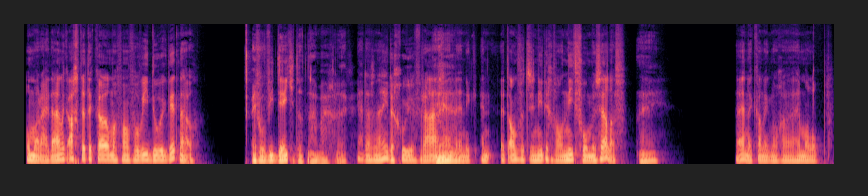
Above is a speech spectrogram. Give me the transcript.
om er uiteindelijk achter te komen van voor wie doe ik dit nou? En voor wie deed je dat nou eigenlijk? Ja, dat is een hele goede vraag. En, en, ik, en het antwoord is in ieder geval niet voor mezelf. Nee. En dan kan ik nog uh, helemaal op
